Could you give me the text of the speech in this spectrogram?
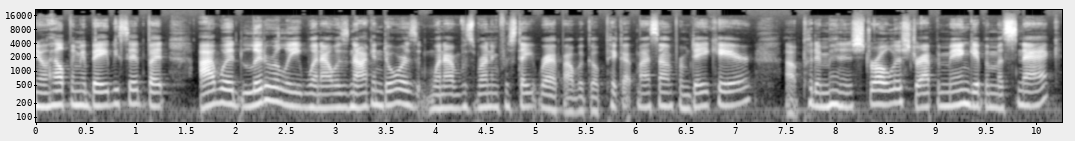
know, helping to babysit. But I would literally, when I was knocking doors, when I was running for state rep, I would go pick up my son from daycare, uh, put him in his stroller, strap him in, give him a snack,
